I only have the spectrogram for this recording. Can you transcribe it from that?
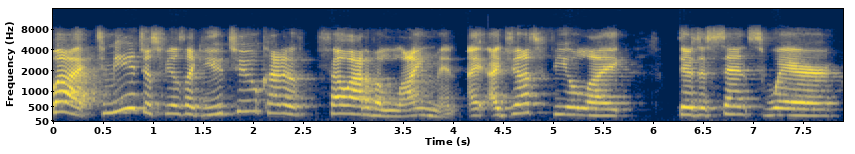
but to me, it just feels like you two kind of fell out of alignment. I, I just feel like there's a sense where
